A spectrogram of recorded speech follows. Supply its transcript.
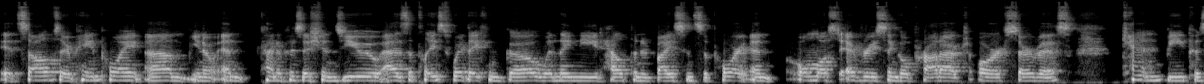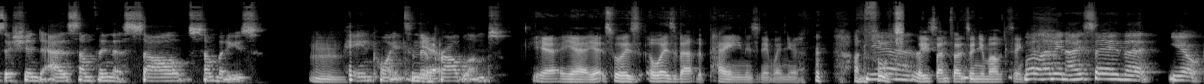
It solves their pain point, um, you know, and kind of positions you as a place where they can go when they need help and advice and support. And almost every single product or service can be positioned as something that solves somebody's mm. pain points and their yeah. problems. Yeah, yeah, yeah. It's always always about the pain, isn't it? When you're unfortunately yeah. sometimes when you're marketing. Well, I mean, I say that you know,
